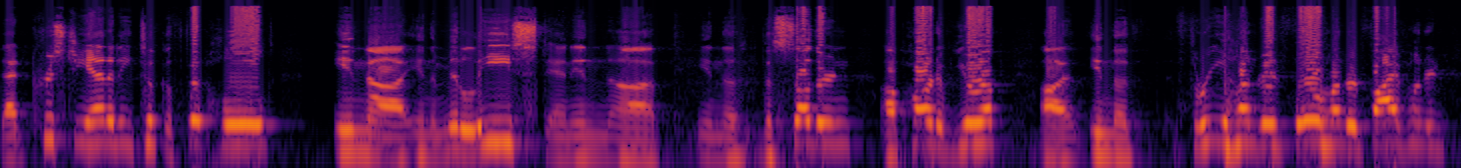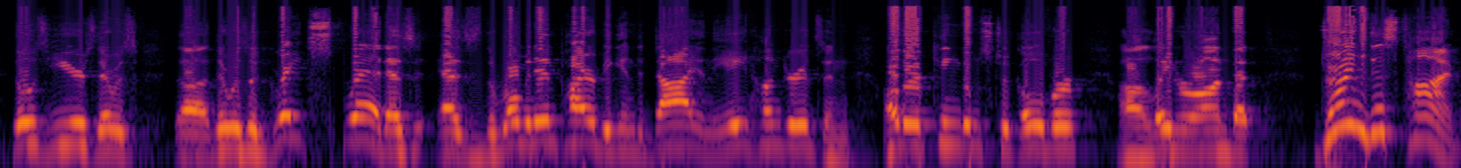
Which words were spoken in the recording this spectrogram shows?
that Christianity took a foothold in, uh, in the Middle East and in, uh, in the, the southern uh, part of Europe. Uh, in the 300, 400, 500, those years, there was, uh, there was a great spread as, as the Roman Empire began to die in the 800s and other kingdoms took over uh, later on. But during this time,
